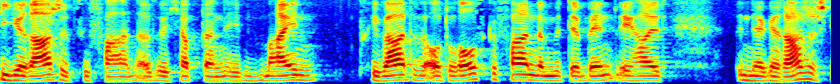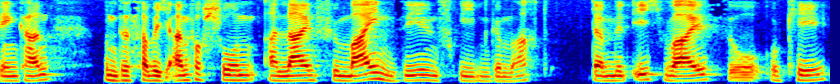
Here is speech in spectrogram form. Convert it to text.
die Garage zu fahren. Also ich habe dann eben mein privates Auto rausgefahren, damit der Bentley halt in der Garage stehen kann. Und das habe ich einfach schon allein für meinen Seelenfrieden gemacht, damit ich weiß, so, okay,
